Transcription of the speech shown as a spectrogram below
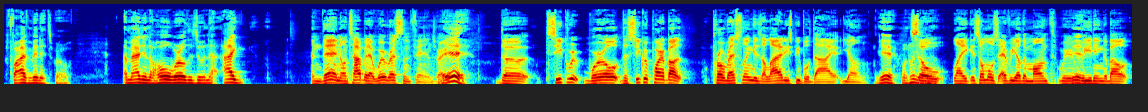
five minutes, bro. Imagine the whole world is doing that. I and then on top of that, we're wrestling fans, right? yeah the secret world, the secret part about pro wrestling is a lot of these people die young. yeah 100. So like it's almost every other month we're Yeah. reading about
